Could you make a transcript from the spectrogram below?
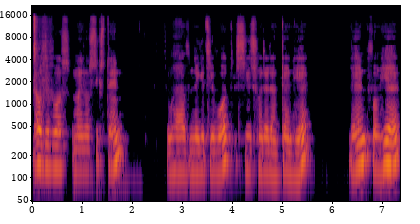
that will give us minus 610 so we have negative what? 610 here. Then from here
